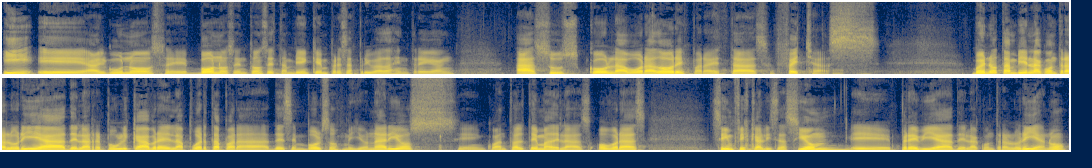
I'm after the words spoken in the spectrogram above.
y eh, algunos eh, bonos entonces también que empresas privadas entregan a sus colaboradores para estas fechas. Bueno, también la Contraloría de la República abre la puerta para desembolsos millonarios en cuanto al tema de las obras sin fiscalización eh, previa de la Contraloría, ¿no?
